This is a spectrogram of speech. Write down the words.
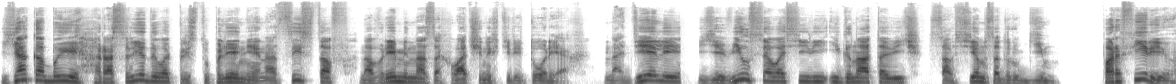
Якобы расследовать преступления нацистов на временно захваченных территориях. На деле явился Василий Игнатович совсем за другим. Порфирию,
